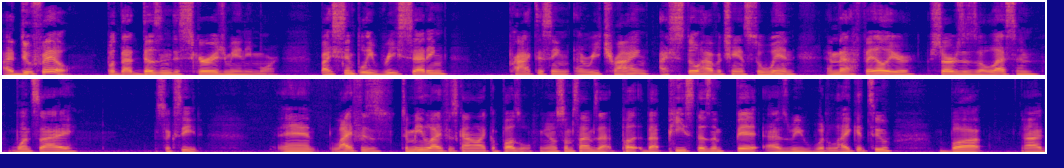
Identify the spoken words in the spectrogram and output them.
I do fail, but that doesn't discourage me anymore. By simply resetting, practicing, and retrying, I still have a chance to win. And that failure serves as a lesson once I succeed. And life is, to me, life is kind of like a puzzle. You know, sometimes that pu- that piece doesn't fit as we would like it to, but I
